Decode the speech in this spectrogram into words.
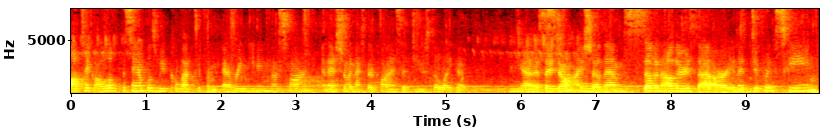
I'll take all of the samples we've collected from every meeting thus far, and I show it next to their color, and I said, "Do you still like it?" And if they don't, I show them seven others that are in a different scheme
